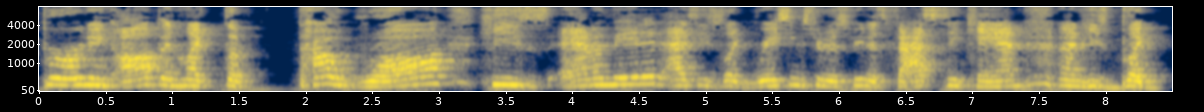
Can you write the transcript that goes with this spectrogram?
burning up, and like the how raw he's animated as he's like racing through the street as fast as he can, and he's like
